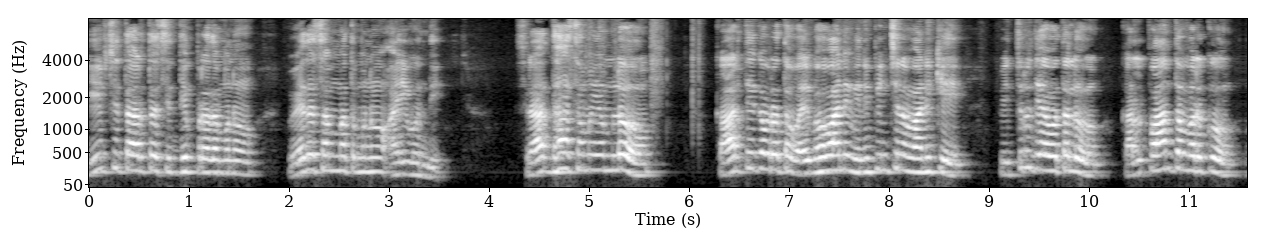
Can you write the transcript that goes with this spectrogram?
ఈప్సితార్థ సిద్ధిప్రదమును వేదసమ్మతమును అయి ఉంది. శ్రాద్ధా సమయంలో కార్తీక వ్రత వైభవాన్ని వినిపించిన వానికి పితృదేవతలు కల్పాంతం వరకు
